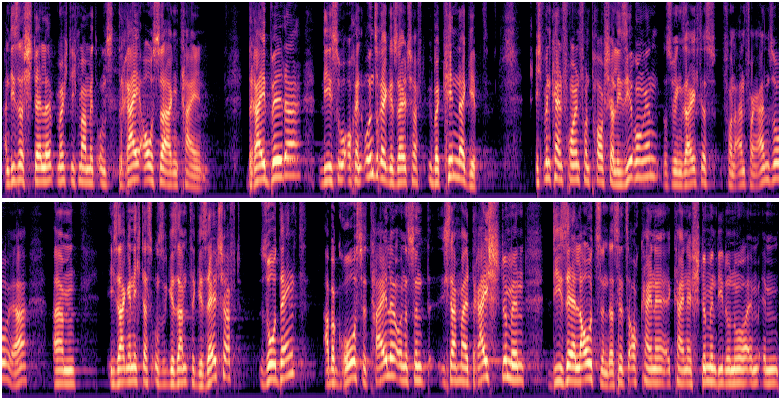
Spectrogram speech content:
an dieser Stelle, möchte ich mal mit uns drei Aussagen teilen. Drei Bilder, die es so auch in unserer Gesellschaft über Kinder gibt. Ich bin kein Freund von Pauschalisierungen, deswegen sage ich das von Anfang an so. Ja? Ähm, ich sage nicht, dass unsere gesamte Gesellschaft so denkt, aber große Teile und es sind, ich sag mal, drei Stimmen, die sehr laut sind. Das sind jetzt auch keine, keine Stimmen, die du nur im, im,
